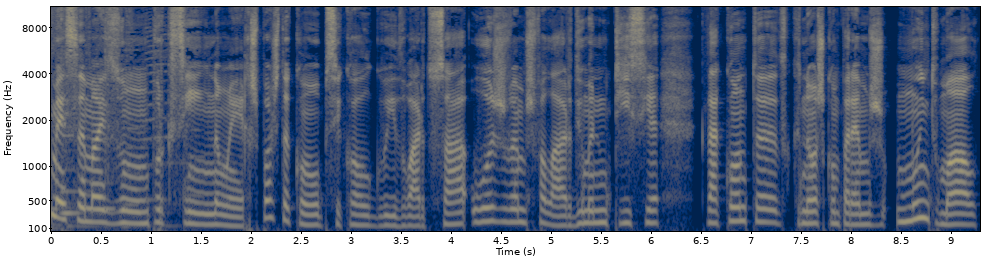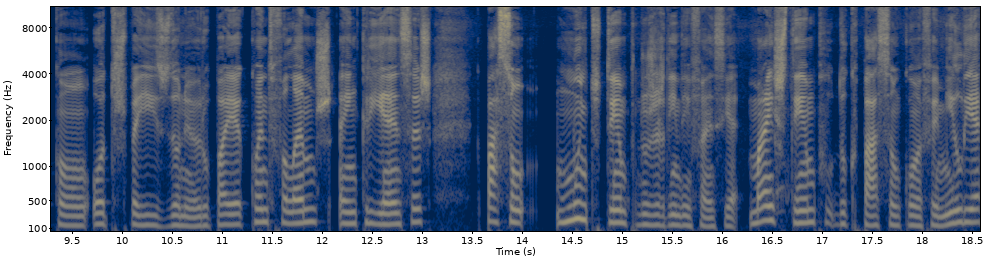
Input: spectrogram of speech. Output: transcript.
Começa mais um Porque Sim Não É Resposta com o psicólogo Eduardo Sá. Hoje vamos falar de uma notícia que dá conta de que nós comparamos muito mal com outros países da União Europeia quando falamos em crianças que passam muito tempo no jardim de infância, mais tempo do que passam com a família,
